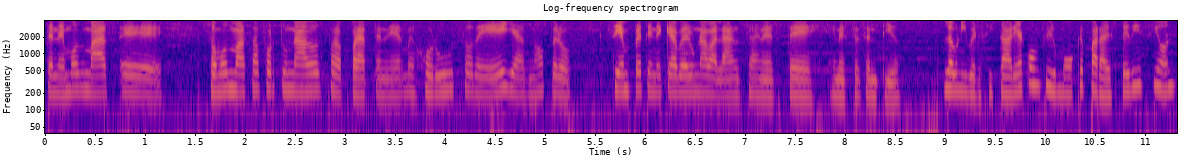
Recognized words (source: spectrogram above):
tenemos más eh, somos más afortunados para, tener mejor uso de ellas, ¿no? Pero siempre tiene que haber una balanza en este, en este sentido. La universitaria confirmó que para esta edición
